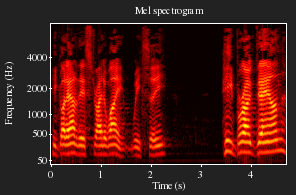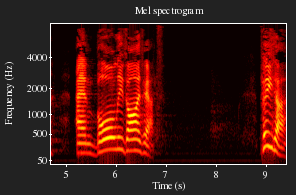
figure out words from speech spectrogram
He got out of there straight away, we see. He broke down and bawled his eyes out. Peter,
